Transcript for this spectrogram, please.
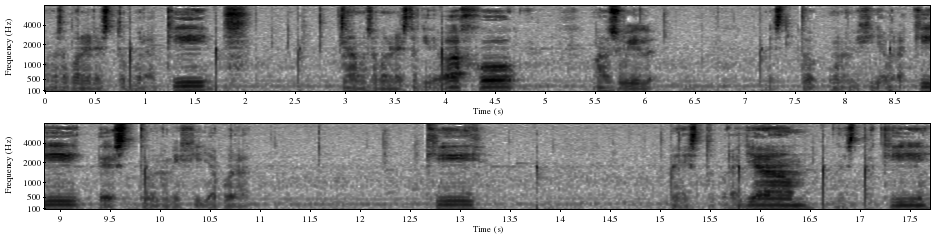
vamos a poner esto por aquí. Vamos a poner esto aquí debajo. Vamos a subir esto, una mejilla por aquí. Esto, una mejilla por aquí. Esto por allá. Esto aquí.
